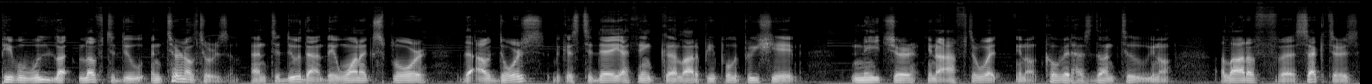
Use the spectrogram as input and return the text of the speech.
people would lo- love to do internal tourism, and to do that, they want to explore the outdoors because today I think a lot of people appreciate nature. You know, after what you know COVID has done to you know a lot of uh, sectors,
